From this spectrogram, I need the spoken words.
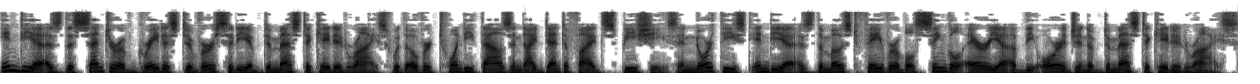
India is the center of greatest diversity of domesticated rice with over 20,000 identified species and northeast India is the most favorable single area of the origin of domesticated rice.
